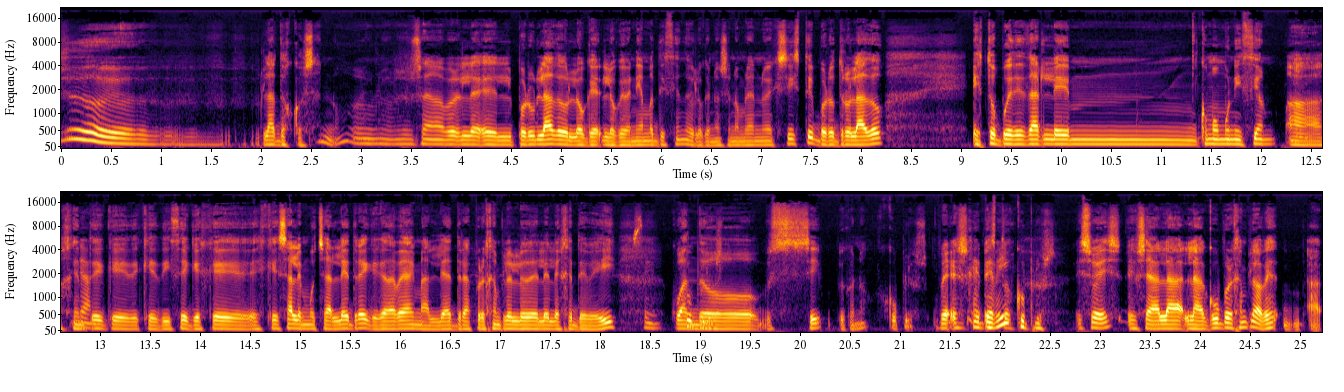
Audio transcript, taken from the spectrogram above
Eh, Las dos cosas, ¿no? O sea, el- el- por un lado, lo que, lo que veníamos diciendo, lo que no se nombra no existe, y por otro lado, esto puede darle mm, como munición a gente que, que dice que es, que es que salen muchas letras y que cada vez hay más letras. Por ejemplo, lo del LGTBI, Sí, cuando... Sí, no, cuplus. Es- GTBI, esto- Q+. Eso es, o sea, la, la Q, por ejemplo, a, ver, a,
